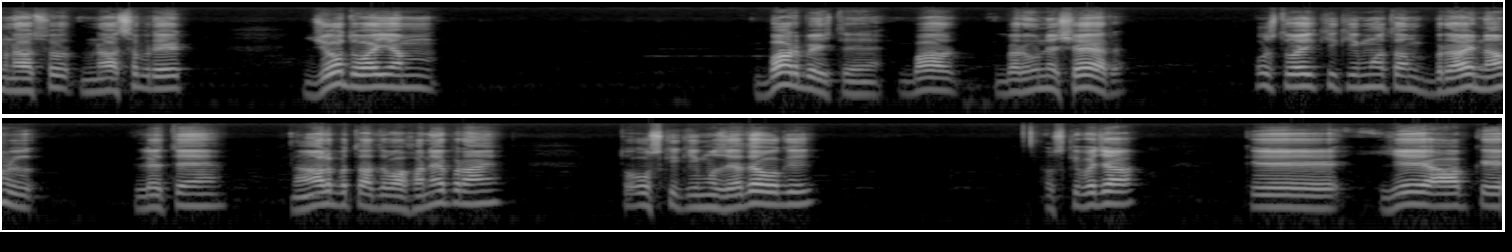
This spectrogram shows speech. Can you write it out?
मुनासब मुनासब रेट जो दवाई हम बाहर बेचते हैं, बाहर बैरून शहर, उस दवाई की कीमत हम बर नाम लेते हैं। ना अलबत् दवाखाने पर आएँ तो उसकी कीमत ज़्यादा होगी। उसकी वजह कि ये आपके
